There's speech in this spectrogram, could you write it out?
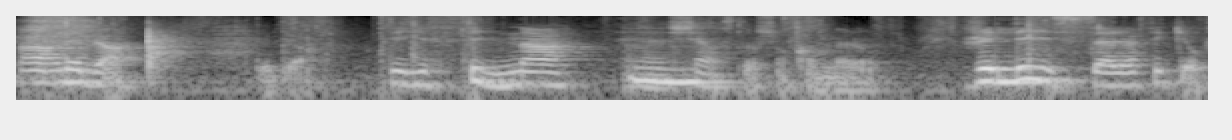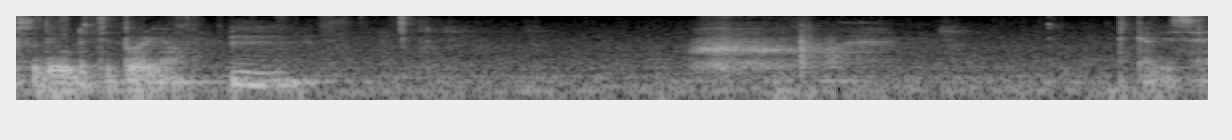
Ja, det är bra. Det är bra. Det är ju fina mm. känslor som kommer. Och releaser, jag fick ju också det ordet i början. Mm. Ska vi se.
